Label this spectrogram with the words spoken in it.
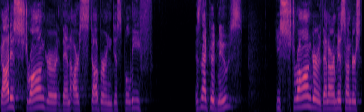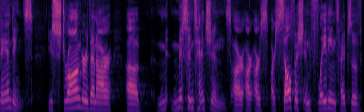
God is stronger than our stubborn disbelief. Isn't that good news? He's stronger than our misunderstandings. He's stronger than our uh, m- misintentions, our, our, our, our selfish, inflating types of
